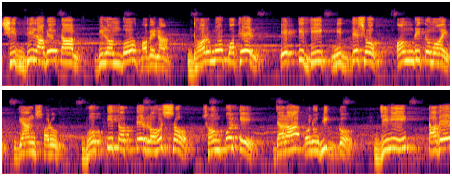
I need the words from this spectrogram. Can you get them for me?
সিদ্ধি লাভেও তার বিলম্ব হবে না। ধর্মপথের একটি দিক নির্দেশক অমৃতময় জ্ঞান স্বরূপ ভক্তি তত্ত্বের রহস্য সম্পর্কে যারা অনভিজ্ঞ, যিনি তাদের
